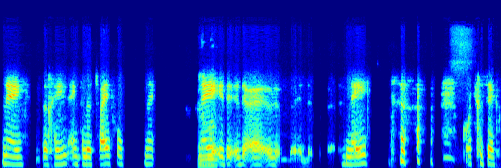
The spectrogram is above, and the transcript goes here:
nee, er geen enkele twijfel. Nee, nee, nee. kort gezegd.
